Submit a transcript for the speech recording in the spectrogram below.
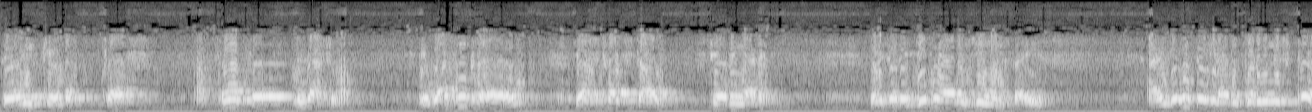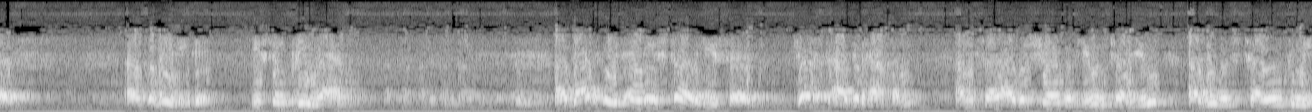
there he came across a four-foot rattler. It wasn't cold, just stretched out, staring at him. But he said it didn't have a human face, and he didn't think it had to put him in his purse, as the lady did. He simply ran. Now that is Eddie's story, he said, just as it happened, and so I will share with you and tell you as it was told to me.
